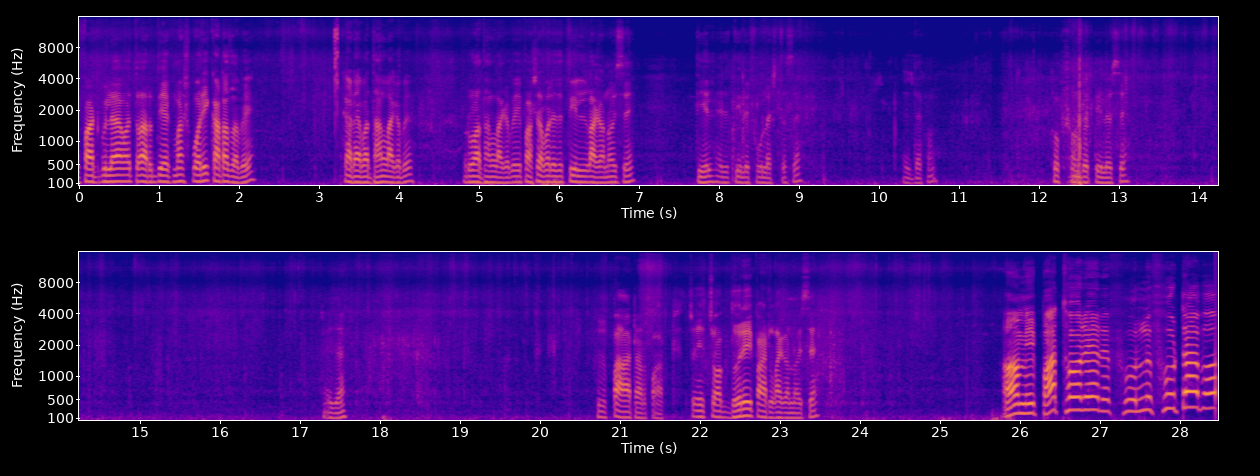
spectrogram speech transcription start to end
এই পাটগুলো হয়তো আর দু এক মাস পরেই কাটা যাবে। কাটা আবার ধান লাগাবে, রোয়া ধান লাগাবে। এই পাশে আবার এই যে তিল লাগানো হয়েছে। তিল, এই যে তিলে ফুল আসতেছে। এই দেখুন, খুব সুন্দর তিল হয়েছে। এই যে, শুধু পাট আর পাট, এই চক ধরেই পাট লাগানো হয়েছে। আমি পাথরের ফুল ফুটাবো,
